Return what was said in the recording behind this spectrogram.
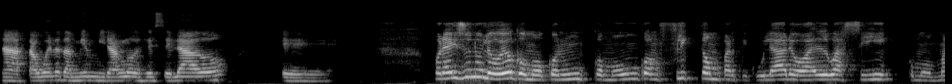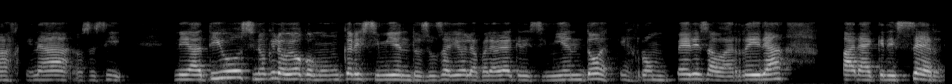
nada, está bueno también mirarlo desde ese lado. Eh, por ahí yo no lo veo como, con un, como un conflicto en particular o algo así, como más que nada, no sé si negativo, sino que lo veo como un crecimiento. Yo usaría la palabra crecimiento, es que es romper esa barrera para crecer,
